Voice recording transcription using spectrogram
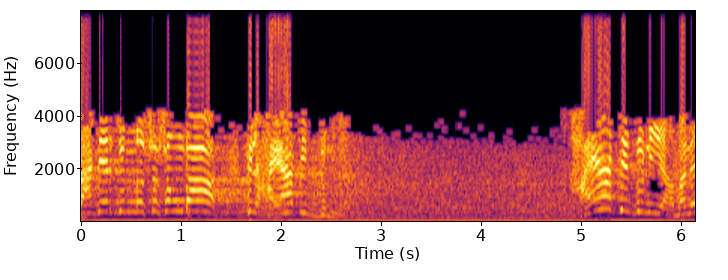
তাদের জন্য সুসংবাদ, ফিল হায়াতির দুনিয়া। হায়াতে দুনিয়া মানে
